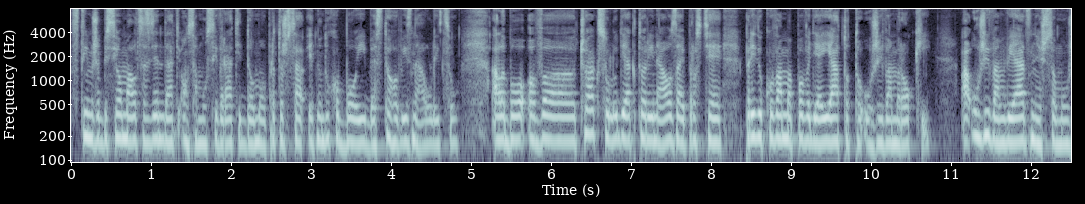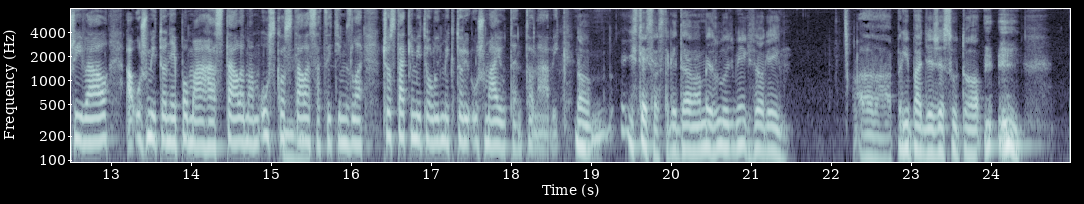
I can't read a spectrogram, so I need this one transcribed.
s tým, že by si ho mal cez deň dať, on sa musí vrátiť domov, pretože sa jednoducho bojí bez toho výsť na ulicu. Alebo v, čo ak sú ľudia, ktorí naozaj proste prídu ku vám a povedia, ja toto užívam roky a užívam viac, než som užíval a už mi to nepomáha, stále mám úzko, mhm. stále sa cítim zle. Čo s takýmito ľuďmi, ktorí už majú tento návyk? No, isté sa stretávame s ľuďmi, ktorí v prípade, že sú to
